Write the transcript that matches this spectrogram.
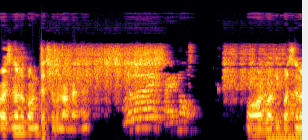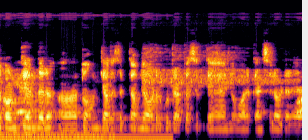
पर्सनल अकाउंट कैसे बनाना है। और बाकी पर्सनल अकाउंट के अंदर आ, तो हम क्या कर सकते हैं अपने ऑर्डर को ट्रैक कर सकते हैं जो हमारा कैंसिल ऑर्डर है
